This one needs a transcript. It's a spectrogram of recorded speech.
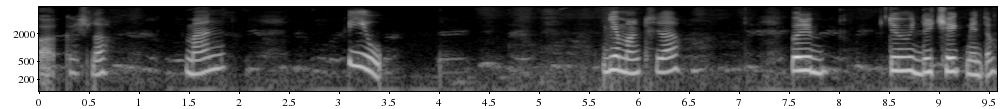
Arkadaşlar ben Piu. Diyeyim arkadaşlar. Böyle dün video çekmedim.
